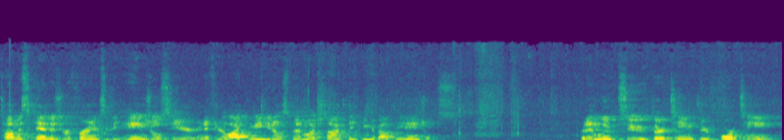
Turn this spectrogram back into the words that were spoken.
Thomas Ken is referring to the angels here, and if you're like me, you don't spend much time thinking about the angels. But in Luke 2 13 through 14, it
